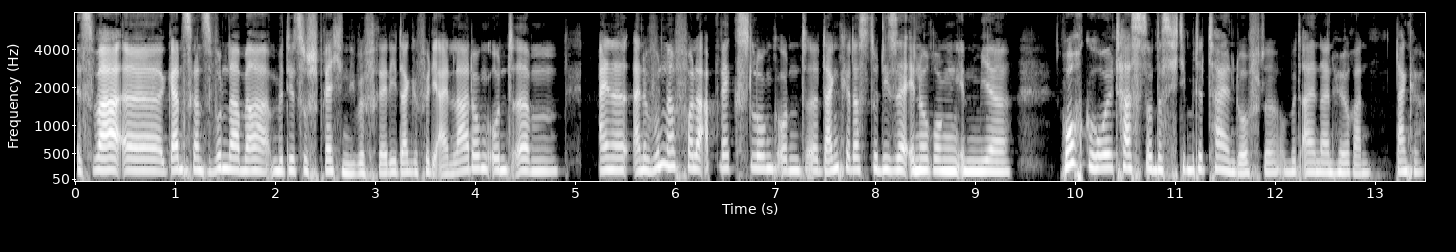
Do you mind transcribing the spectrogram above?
Es war äh, ganz, ganz wunderbar, mit dir zu sprechen, liebe Freddy. Danke für die Einladung und ähm, eine, eine wundervolle Abwechslung und äh, danke, dass du diese Erinnerungen in mir hochgeholt hast und dass ich die mit dir teilen durfte und mit allen deinen Hörern. Danke.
